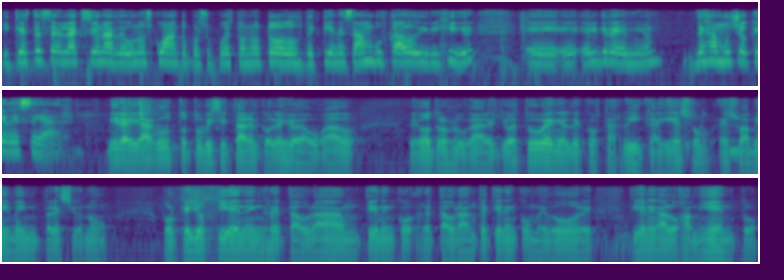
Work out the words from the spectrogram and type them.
y que este sea el accionar de unos cuantos, por supuesto no todos, de quienes han buscado dirigir eh, el gremio, deja mucho que desear. Mira, y da gusto tú visitar el Colegio de Abogados de otros lugares. Yo estuve en el de Costa Rica y eso, eso a mí me impresionó, porque ellos tienen restaurante, tienen restaurantes, tienen comedores, tienen alojamiento,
